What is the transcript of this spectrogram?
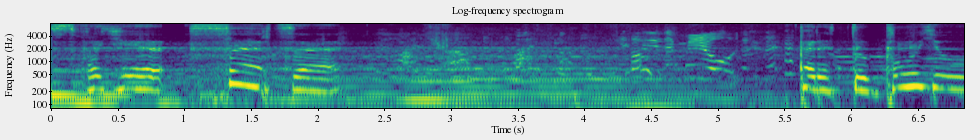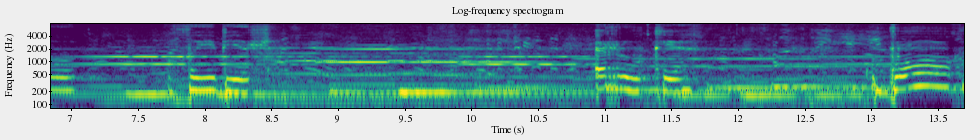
своє серце. Перед тобою вибір. Руки Бог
